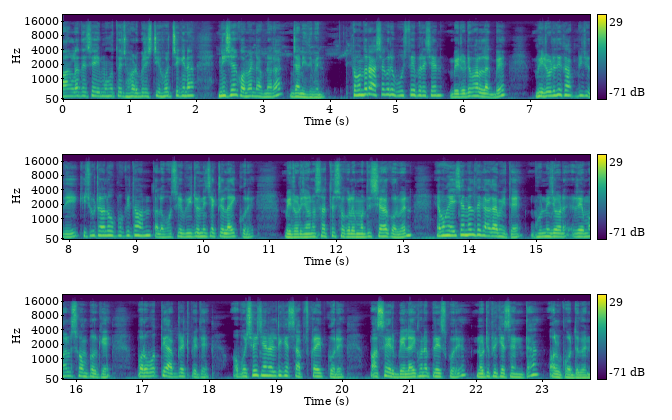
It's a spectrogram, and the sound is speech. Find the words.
বাংলাদেশে এই মুহূর্তে ঝড় বৃষ্টি হচ্ছে কিনা, নিচের কমেন্ট আপনারা জানিয়ে দেবেন। তো বন্ধুরা, আশা করি বুঝতেই পেরেছেন, ভিডিওটি ভালো লাগবে। ভিডিওটি দেখে আপনি যদি কিছুটা হলেও উপকৃত হন, তাহলে অবশ্যই ভিডিও নিচে একটি লাইক করে ভিডিওটি জনস্বার্থে সকলের মধ্যে শেয়ার করবেন এবং এই চ্যানেল থেকে আগামীতে ঘূর্ণিঝড় রেমাল সম্পর্কে পরবর্তী আপডেট পেতে অবশ্যই চ্যানেলটিকে সাবস্ক্রাইব করে পাশের বেল আইকনে প্রেস করে নোটিফিকেশানটা অল করে দেবেন।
